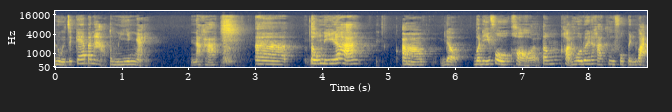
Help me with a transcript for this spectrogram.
หนูจะแก้ปัญหาตรงนี้ยังไงนะคะตรงนี้นะคะ เดี๋ยววันนี้โฟขอต้องขอโทษด้วยนะคะ คือโฟเป็นหวัด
